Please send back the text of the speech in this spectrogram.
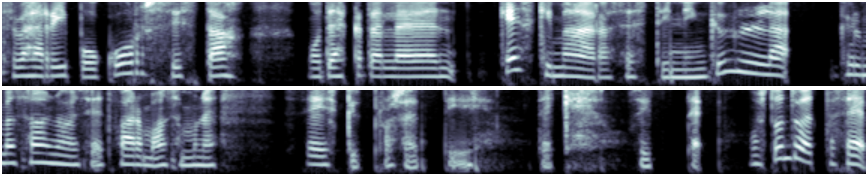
Se vähän riippuu kurssista, mutta ehkä tälleen keskimääräisesti, niin kyllä, kyllä mä sanoisin, että varmaan semmoinen 70 prosenttia tekee sitten. Musta tuntuu, että se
